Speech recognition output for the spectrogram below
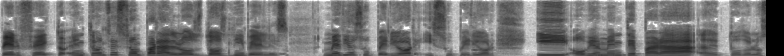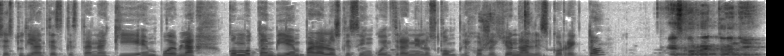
Perfecto, entonces son para los dos niveles medio superior y superior. Y obviamente para eh, todos los estudiantes que están aquí en Puebla, como también para los que se encuentran en los complejos regionales, ¿correcto? Es correcto, Angie.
